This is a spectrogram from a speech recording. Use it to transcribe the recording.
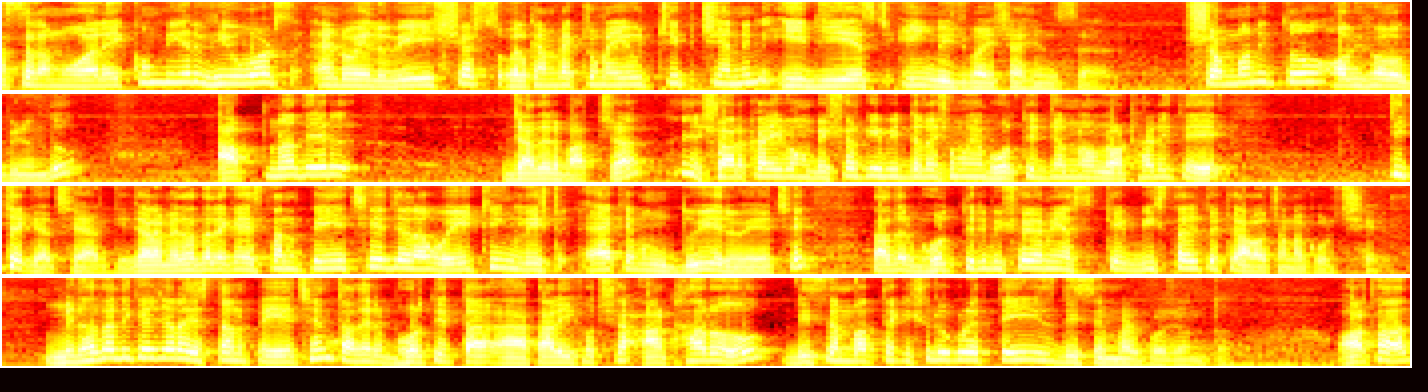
আসসালামু আলাইকুম dear viewers and well wishers welcome back to my YouTube channel easiest English by Shahin sir সম্মানিত অভিভাবক বৃন্দ, আপনাদের, যাদের বাচ্চা হ্যাঁ সরকারি এবং বেসরকারি বিদ্যালয় সময়ে ভর্তির জন্য লটারিতে টিকে গেছে আর কি। যারা মেধা তালিকায় স্থান পেয়েছে, যারা ওয়েটিং লিস্ট এক এবং দুইয়ে রয়েছে, তাদের ভর্তির বিষয়ে আমি আজকে বিস্তারিত একটি আলোচনা করছি। মেধা তালিকায় যারা স্থান পেয়েছেন, তাদের ভর্তির তারিখ হচ্ছে আঠারো ডিসেম্বর থেকে শুরু করে তেইশ ডিসেম্বর পর্যন্ত। অর্থাৎ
